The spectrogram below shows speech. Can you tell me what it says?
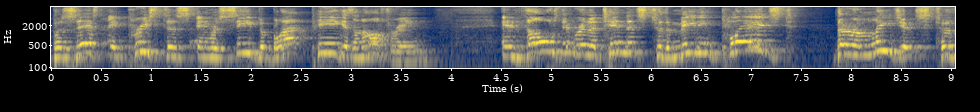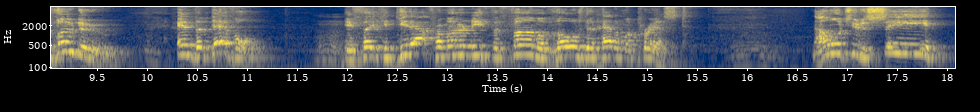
possessed a priestess and received a black pig as an offering, and those that were in attendance to the meeting pledged their allegiance to voodoo and the devil if they could get out from underneath the thumb of those that had them oppressed. Now I want you to see,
